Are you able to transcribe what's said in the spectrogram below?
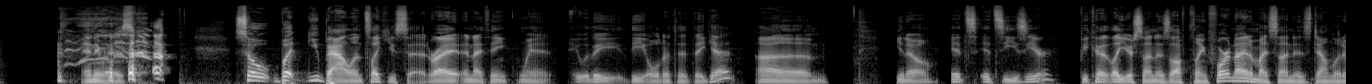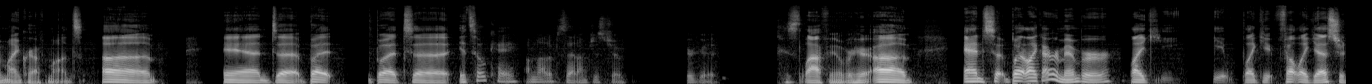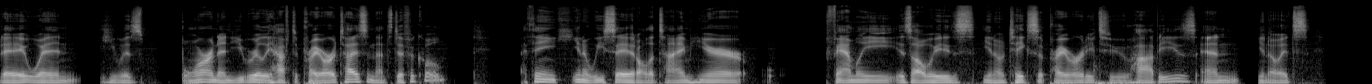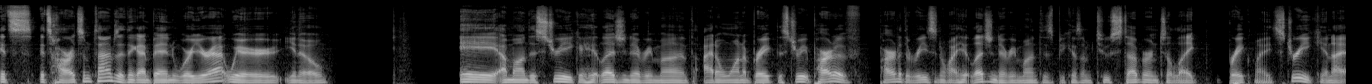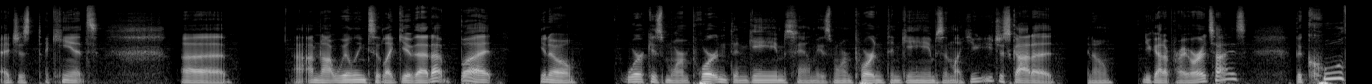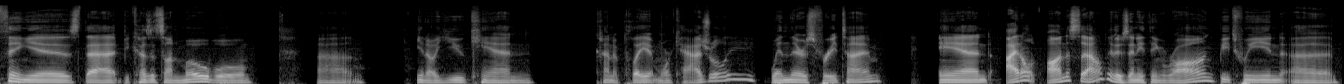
anyways, so but you balance, like you said, right? And I think when the the older that they get, um, you know, it's it's easier because like your son is off playing Fortnite and my son is downloading Minecraft mods. Um, and uh, but but uh, it's okay. I'm not upset. I'm just joking. You're good. He's laughing over here. Um, and so, but like I remember, like it, like it felt like yesterday when he was born, and you really have to prioritize, and that's difficult. I think you know we say it all the time here. Family is always you know takes a priority to hobbies, and you know it's it's it's hard sometimes. I think I've been where you're at, where you know a I'm on the streak. I hit legend every month. I don't want to break the streak. Part of part of the reason why I hit legend every month is because I'm too stubborn to like break my streak, and I, I just I can't. Uh, I'm not willing to like give that up. But you know, work is more important than games. Family is more important than games, and like you you just gotta you know you gotta prioritize. The cool thing is that because it's on mobile, um, you know you can kind of play it more casually when there's free time and i don't honestly i don't think there's anything wrong between uh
